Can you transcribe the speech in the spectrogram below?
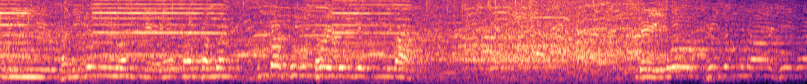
우리 전희경 의원께 다시 한번 큰 박수 부탁드리겠습니다. 네, 이거 세종문화회관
